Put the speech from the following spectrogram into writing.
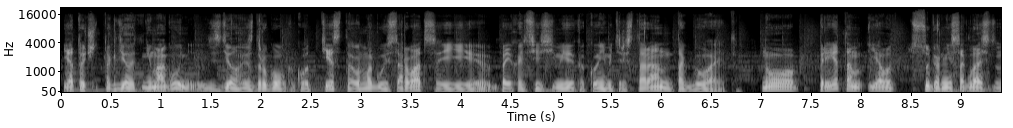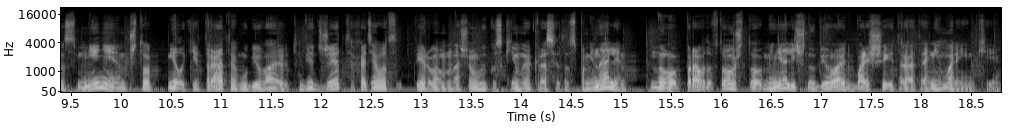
Я точно так делать не могу, сделан из другого какого-то теста. Могу и сорваться, и поехать всей семьей в какой-нибудь ресторан. Так бывает. Но при этом я вот супер не согласен с мнением, что мелкие траты убивают бюджет, хотя вот в первом нашем выпуске мы как раз это вспоминали. Но правда в том, что меня лично убивают большие траты, а не маленькие.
